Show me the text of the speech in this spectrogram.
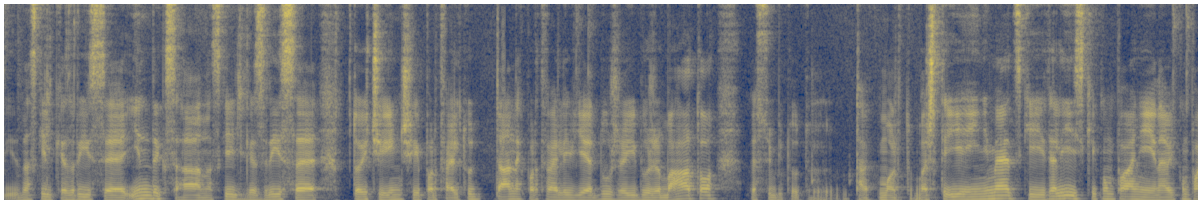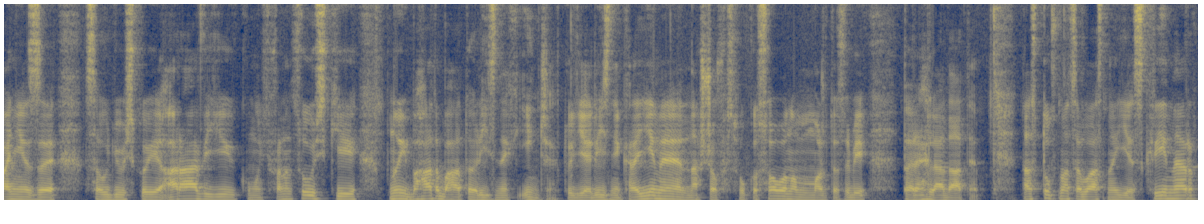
наскільки зріс е, індекс, а наскільки зріс е, той чи інший портфель. Тут даних портфелів є дуже і дуже багато. Ви собі тут так можете бачити, є і німецькі, і італійські компанії, і навіть компанії з Саудівської Аравії, комусь французькі, ну і багато-багато різних інших. Тут є різні країни, на що сфокусовано, можете собі переглядати. Наступно це власне є скрінер.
